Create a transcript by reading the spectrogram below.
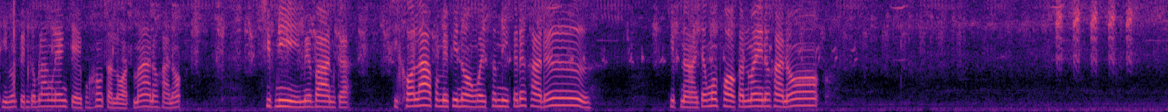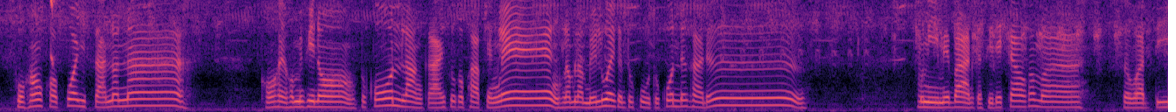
ที่มาเป็นกำลังแรงใจพวกเฮาตลอดมาเนาะค่ะเนาะคลิปนี้แม่บ้านก็สิขอลาพ่อแม่พี่น้องไว้สำนีกันเด้อค่ะ เด้อคลิปหน้าจังมาพอกันไหมเนาะค่ะเนาะพวกเฮาขอบครัวอีสานนอนหน้า ขอให้พ่อแม่พี่น้อง ทุกคนร่างกายสุขภาพแข็งแรงลำลำรวยๆกันทุกคู่ทุกคนเด้อค่ะเด้อมื้อนี้แม่บ้านกับสิได้ก้าวเข้ามา สวัสดี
